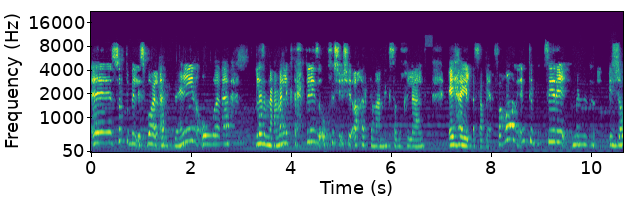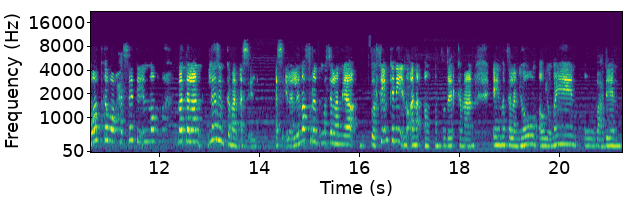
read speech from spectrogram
آه، صرت بالأسبوع الأربعين ولازم نعمل لك تحفيز وفيش إشي آخر كمان نكسبه خلال هاي الأسابيع. فهون أنت بتصيري من الجواب تبعه حسيتي إنه مثلا لازم كمان أسئلة. أسئلة. لنفرض مثلا يا دكتور في إمكانية إنه أنا أنتظر كمان إيه مثلا يوم أو يومين وبعدين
